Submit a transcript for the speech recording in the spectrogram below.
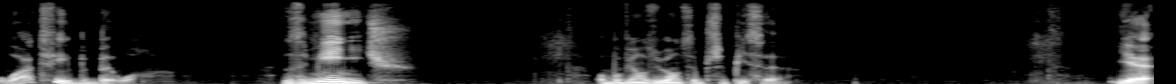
łatwiej by było zmienić obowiązujące przepisy je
